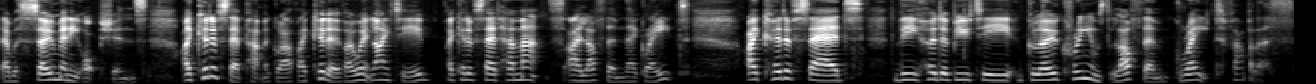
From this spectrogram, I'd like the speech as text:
There were so many options. I could have said Pat McGrath. I could have. I won't lie to you. I could have said her mattes. I love them. They're great. I could have said the Huda Beauty Glow Creams. Love them. Great. Fabulous.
